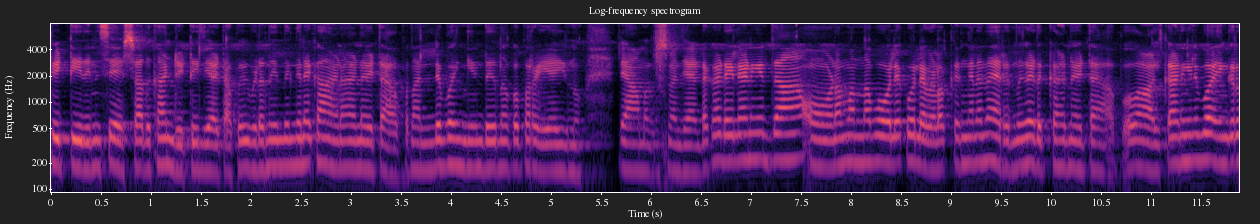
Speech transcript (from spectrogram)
കിട്ടിയതിന് ശേഷം അത് കണ്ടിട്ടില്ല കേട്ടോ. അപ്പോൾ ഇവിടെ നിന്ന് ഇങ്ങനെ കാണുകയാണ് കേട്ടോ. അപ്പോൾ നല്ല ഭംഗിയുണ്ട് എന്നൊക്കെ പറയുമായിരുന്നു രാമകൃഷ്ണൻ ചേട്ടന്റെ കടയിലാണെങ്കിൽ ഇതാ ഓണം വന്ന പോലെ കൊലകളൊക്കെ ഇങ്ങനെ നിരന്ന് കിടക്കുകയാണ് കേട്ടോ. അപ്പോൾ ആൾക്കാണെങ്കിൽ ഭയങ്കര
